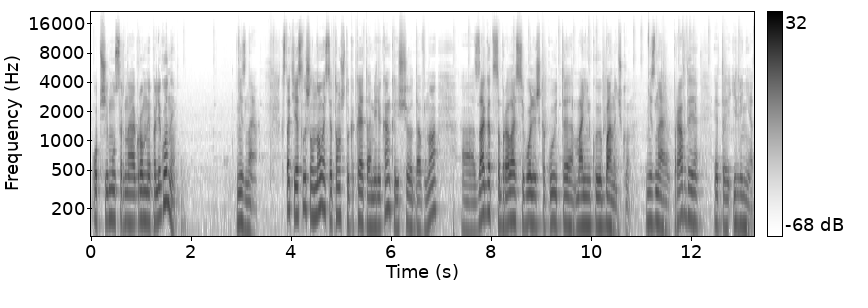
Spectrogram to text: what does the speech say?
общий мусор на огромные полигоны? Не знаю. Кстати, я слышал новость о том, что какая-то американка еще давно э, за год собрала всего лишь какую-то маленькую баночку. Не знаю, правда это или нет.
